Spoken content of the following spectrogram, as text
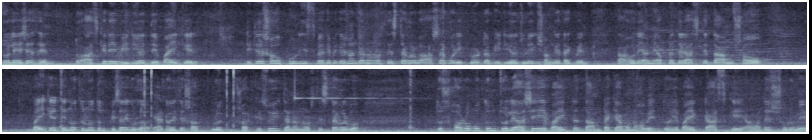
চলে এসেছেন। তো আজকের এই ভিডিওতে বাইকের ডিটেল সহ ফুল স্পেসিফিকেশন জানানোর চেষ্টা করব। আশা করি পুরোটা ভিডিও জুড়েই সঙ্গে থাকবেন। তাহলে আমি আপনাদের আজকে দাম সহ বাইকের যে নতুন নতুন ফিচারগুলো অ্যাড হয়েছে, সবগুলো সব কিছুই জানানোর চেষ্টা করব। তো সর্বপ্রথম চলে আসে এই বাইকটার দামটা কেমন হবে? তো এই বাইকটা আজকে আমাদের শোরুমে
